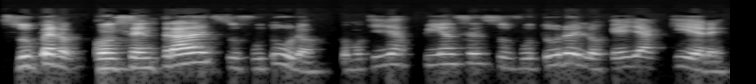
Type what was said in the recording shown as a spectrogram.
súper concentrada en su futuro, como que ella piensa en su futuro y lo que ella quiere.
